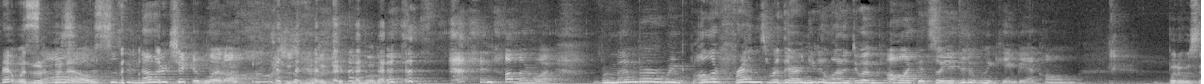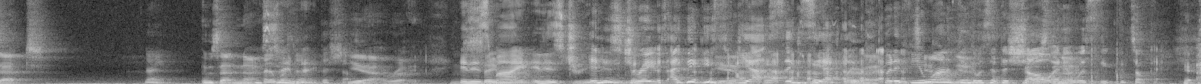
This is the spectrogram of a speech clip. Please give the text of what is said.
That was someone Oh, else. this is another Chicken Little. This is another chicken little. another one. Remember, we all our friends were there, and you didn't want to do it in public, and so you did it when we came back home. But it was that Right, it was that night. but it Same wasn't night. the show. Yeah, right. In his Same mind, in his dream. In his dreams, I think he's Yeah. yes, exactly. Right. But if you want to think Yeah. it was at the show the and it was, you, it's okay. Yeah.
